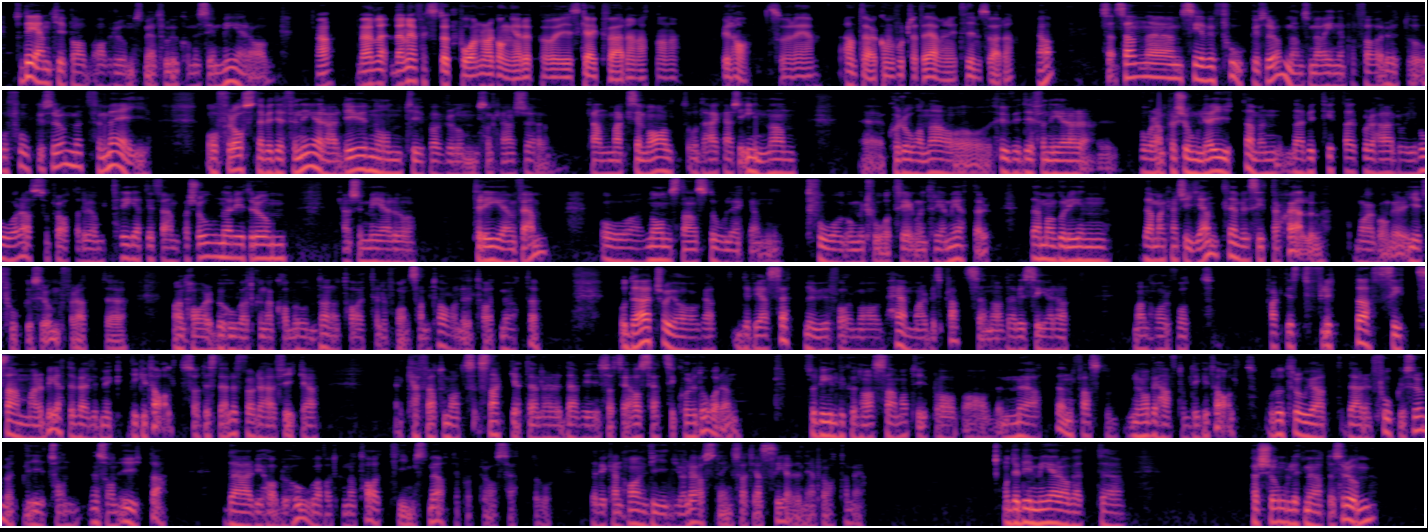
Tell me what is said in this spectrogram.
Så det är en typ av, av rum som jag tror vi kommer se mer av. Ja, den, den har jag faktiskt stött på några gånger på, i Skype-världen att man vill ha. Så det antar jag kommer fortsätta även i Teams-världen. Ja. Sen, sen äh, ser vi fokusrummen som jag var inne på förut och, och fokusrummet för mig och för oss när vi definierar, det är ju någon typ av rum som kanske kan maximalt och det här kanske innan eh, corona och hur vi definierar vår personliga yta, men när vi tittar på det här då i våras så pratade vi om tre till fem personer i ett rum, kanske mer då tre än fem och någonstans storleken två gånger två, tre gånger tre meter där man går in där man kanske egentligen vill sitta själv många gånger i ett fokusrum för att eh, man har behov att kunna komma undan och ta ett telefonsamtal eller ta ett möte. Och där tror jag att det vi har sett nu i form av hemarbetsplatsen, där vi ser att man har fått faktiskt flytta sitt samarbete väldigt mycket digitalt. Så att istället för det här fika kaffeautomatssnacket eller där vi så att säga har setts i korridoren så vill vi kunna ha samma typ av, av möten fast nu har vi haft dem digitalt. Och då tror jag att där fokusrummet blir ett sån, en sån yta där vi har behov av att kunna ta ett Teams-möte på ett bra sätt och där vi kan ha en videolösning så att jag ser det när jag pratar med. Och det blir mer av ett eh, personligt mötesrum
